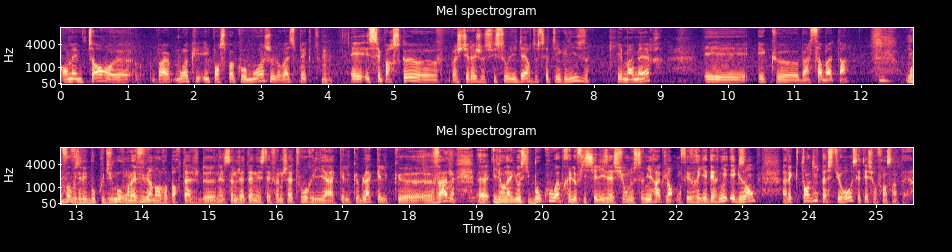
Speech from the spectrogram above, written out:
en même temps, euh, bah, moi, qui- il ne pense pas comme moi, je le respecte. Et, et c'est parce que, euh, bah, je dirais, je suis solidaire de cette Église, qui est ma mère, et, et que bah, ça m'atteint. On le voit, vous avez beaucoup d'humour. On l'a vu hein, dans le reportage de Nelson Jatten et Stéphane Chatour. Il y a quelques blagues, quelques euh, vannes. Euh, il y en a eu aussi beaucoup après l'officialisation de ce miracle en, en février dernier. Exemple avec Tanguy Pastureau, c'était sur France Inter.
